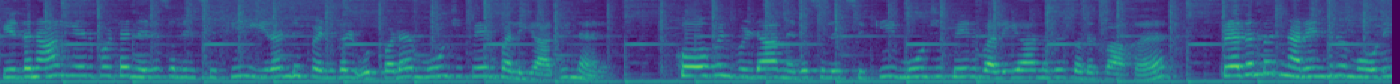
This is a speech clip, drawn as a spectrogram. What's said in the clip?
இதனால் ஏற்பட்ட நெரிசலில் சிக்கி இரண்டு பெண்கள் உட்பட மூன்று பேர் பலியாகினர். கோவில் விழா நெரிசலில் சிக்கி மூன்று பேர் பலியானது தொடர்பாக பிரதமர் நரேந்திர மோடி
